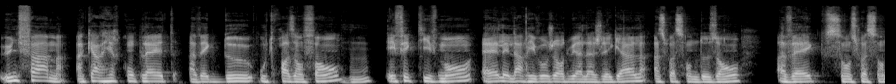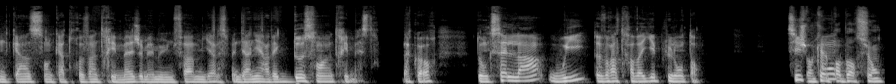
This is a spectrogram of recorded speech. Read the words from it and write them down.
une femme à carrière complète avec deux ou trois enfants. Mhm. Effectivement, elle, elle arrive aujourd'hui à l'âge légal à 62 ans avec 175, 180 trimestres. J'ai même eu une femme il y a la semaine dernière avec 201 trimestres. D'accord? Donc celle-là, oui, devra travailler plus longtemps. Si je Dans quelle proportion?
